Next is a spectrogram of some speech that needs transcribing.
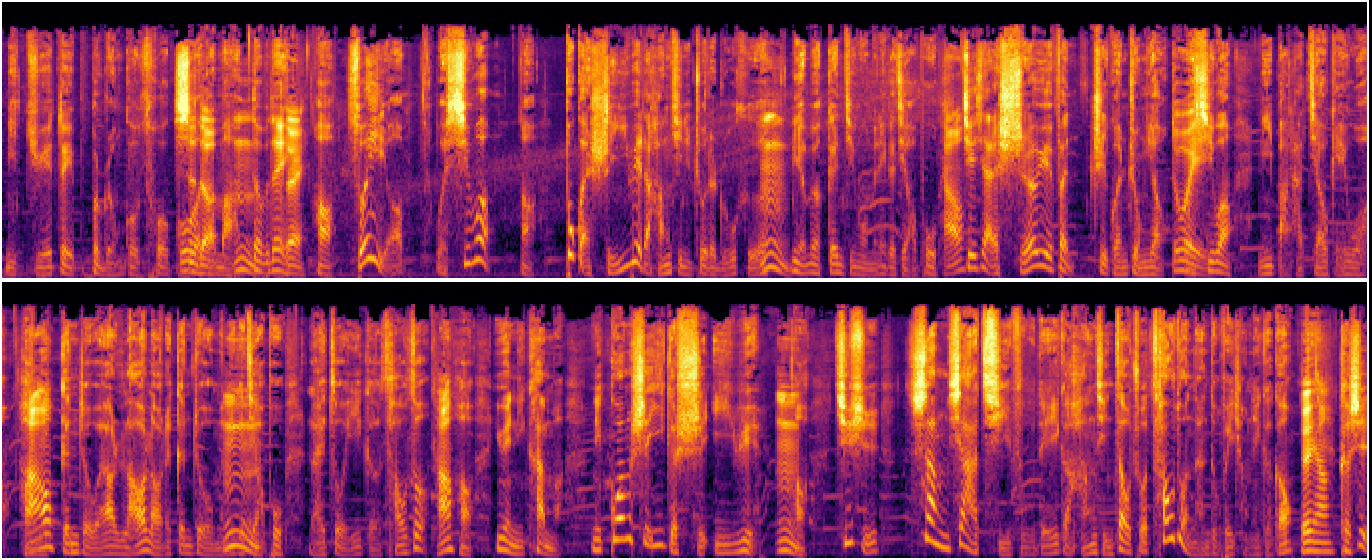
你绝对不容够错过的嘛，嗯、对不对？对，好，所以哦，我希望啊，不管十一月的行情你做的如何，嗯，你有没有跟紧我们那个脚步？好，接下来十二月份至关重要，对，我希望你把它交给我，好，跟着我要牢牢的跟着我们那个脚步来做一个操作，好、嗯、好，因为你看嘛，你光是一个十一月，嗯，好，其实。上下起伏的一个行情，造出操作难度非常的一个高。对呀、啊，可是，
